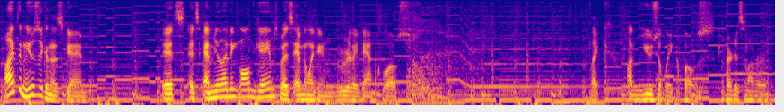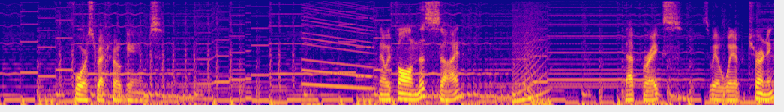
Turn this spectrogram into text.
I like the music in this game. It's it's emulating old games, but it's emulating really damn close. Like, unusually close compared to some other Force Retro games. Now we fall on this side. That breaks, so we have a way of returning.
